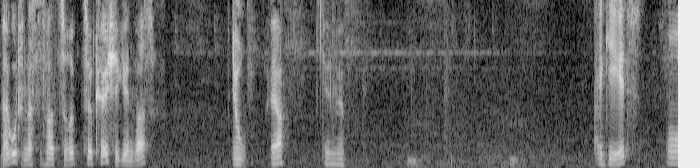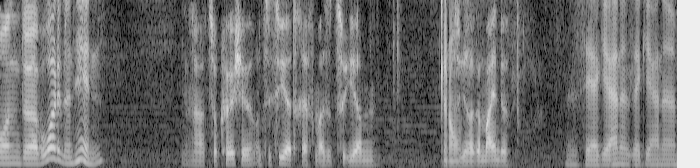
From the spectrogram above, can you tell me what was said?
Na gut, dann lass uns mal zurück zur Kirche gehen, was? Jo, Ja, gehen wir. Ihr geht. Und äh, wo wollt ihr denn hin? Na, zur Kirche und Cecilia treffen, also zu ihrem, genau. zu ihrer Gemeinde. Sehr gerne, sehr gerne.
